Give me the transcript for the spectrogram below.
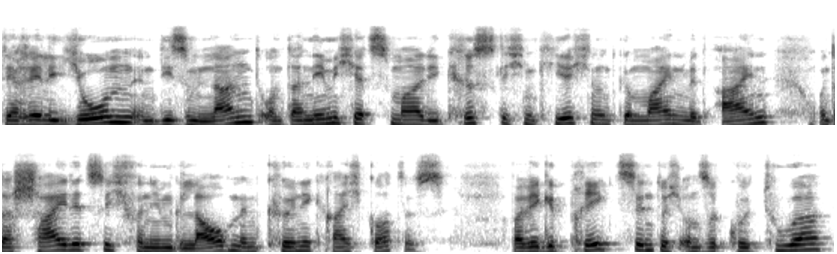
der Religionen in diesem Land, und da nehme ich jetzt mal die christlichen Kirchen und Gemeinden mit ein, unterscheidet sich von dem Glauben im Königreich Gottes, weil wir geprägt sind durch unsere Kultur,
